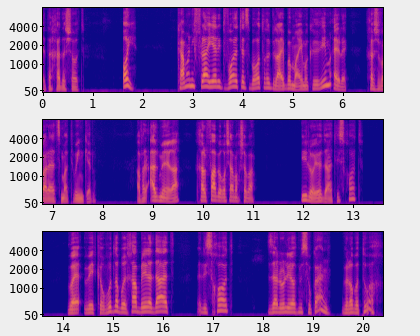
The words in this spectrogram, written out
את החדשות. אוי, כמה נפלא יהיה לטבול את אצבעות רגליי במים הקרירים האלה, חשבה לעצמה טווינקל. אבל עד מהרה חלפה בראשה מחשבה. היא לא יודעת לשחות. והתקרבות לבריכה בלי לדעת לשחות, זה עלול להיות מסוכן ולא בטוח.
